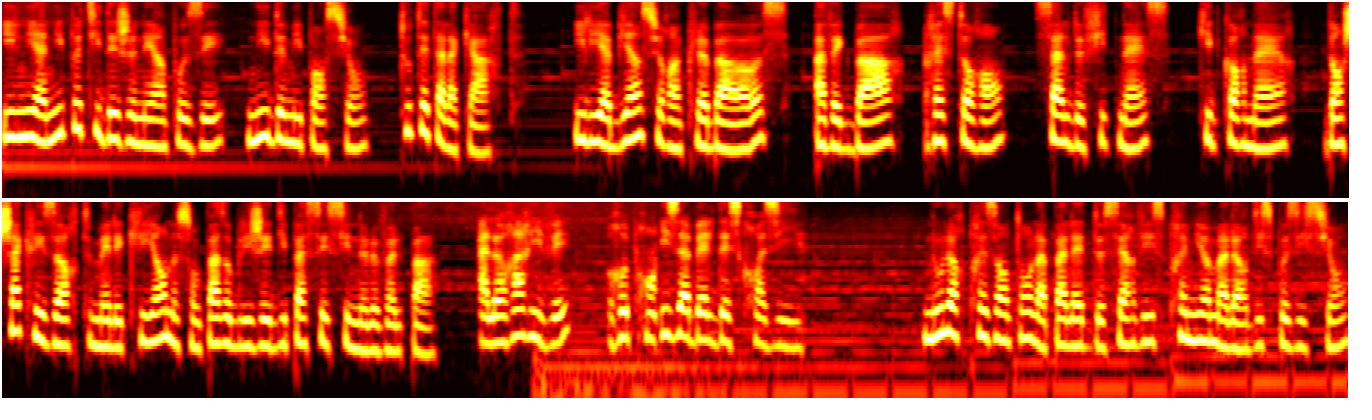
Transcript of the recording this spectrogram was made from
Il n'y a ni petit déjeuner imposé, ni demi-pension, tout est à la carte. Il y a bien sûr un club à os, avec bar, restaurant, salle de fitness, kid corner, dans chaque resort, mais les clients ne sont pas obligés d'y passer s'ils ne le veulent pas. À leur arrivée, reprend Isabelle Descroisille. Nous leur présentons la palette de services premium à leur disposition,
